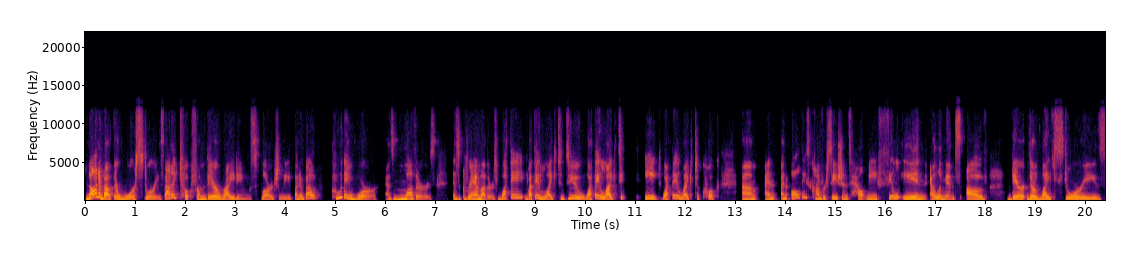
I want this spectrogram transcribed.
not about their war stories, that I took from their writings largely, but about who they were as mothers, as grandmothers, what they what they like to do, what they like to eat, what they like to cook. Um, and and all these conversations help me fill in elements of their their life stories,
